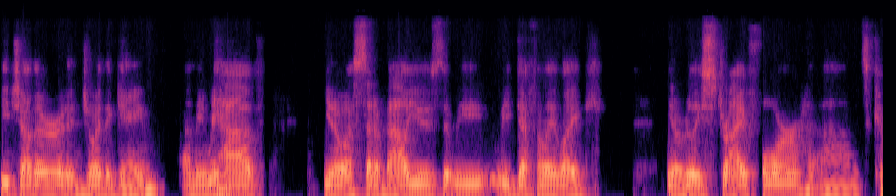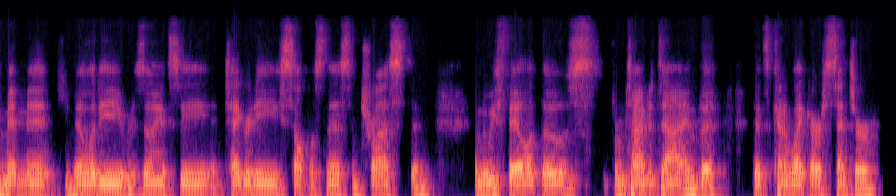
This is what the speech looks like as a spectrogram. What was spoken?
each other and enjoy the game. I mean, we mm-hmm. have, you know, a set of values that we we definitely like, you know, really strive for. Um, it's commitment, humility, resiliency, integrity, selflessness, and trust. And I mean, we fail at those from time to time, but that's kind of like our center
